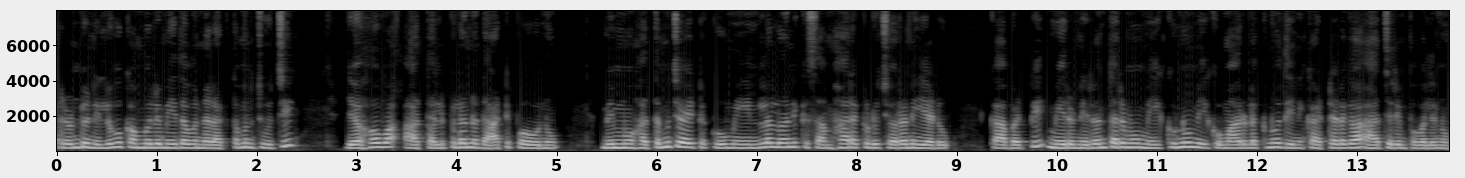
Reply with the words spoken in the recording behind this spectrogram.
రెండు నిలువు కమ్ముల మీద ఉన్న రక్తమును చూచి యహోవ ఆ తలుపులను దాటిపోవును. మిమ్ము హతము చేయుటకు మీ ఇండ్లలోనికి సంహారకుడు చొరనీయడు కాబట్టి మీరు నిరంతరము మీకును మీ కుమారులకును దీని కట్టడగా ఆచరింపవలెను.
